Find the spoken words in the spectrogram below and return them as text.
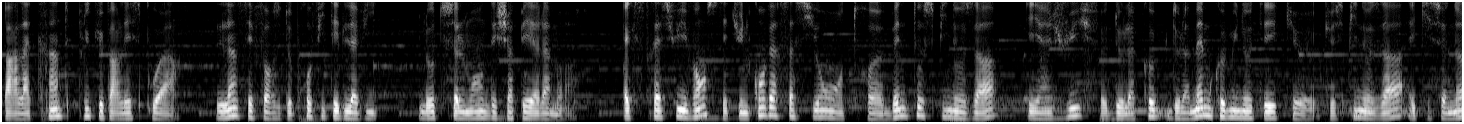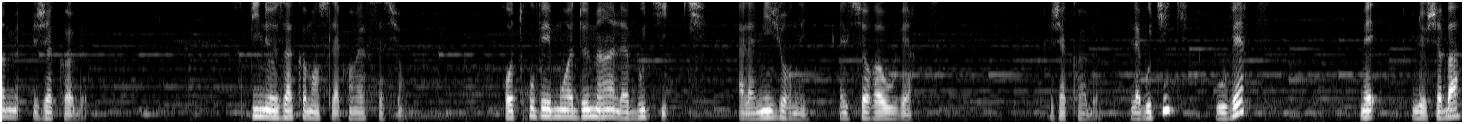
par la crainte plus que par l'espoir. L'un s'efforce de profiter de la vie, l'autre seulement d'échapper à la mort. Extrait suivant, c'est une conversation entre Bento Spinoza et un juif de la, même communauté que, que Spinoza et qui se nomme Jacob. Spinoza commence la conversation. Retrouvez-moi demain à la boutique, à la mi-journée. Elle sera ouverte. Jacob. La boutique? Ouverte? Mais le Shabbat?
